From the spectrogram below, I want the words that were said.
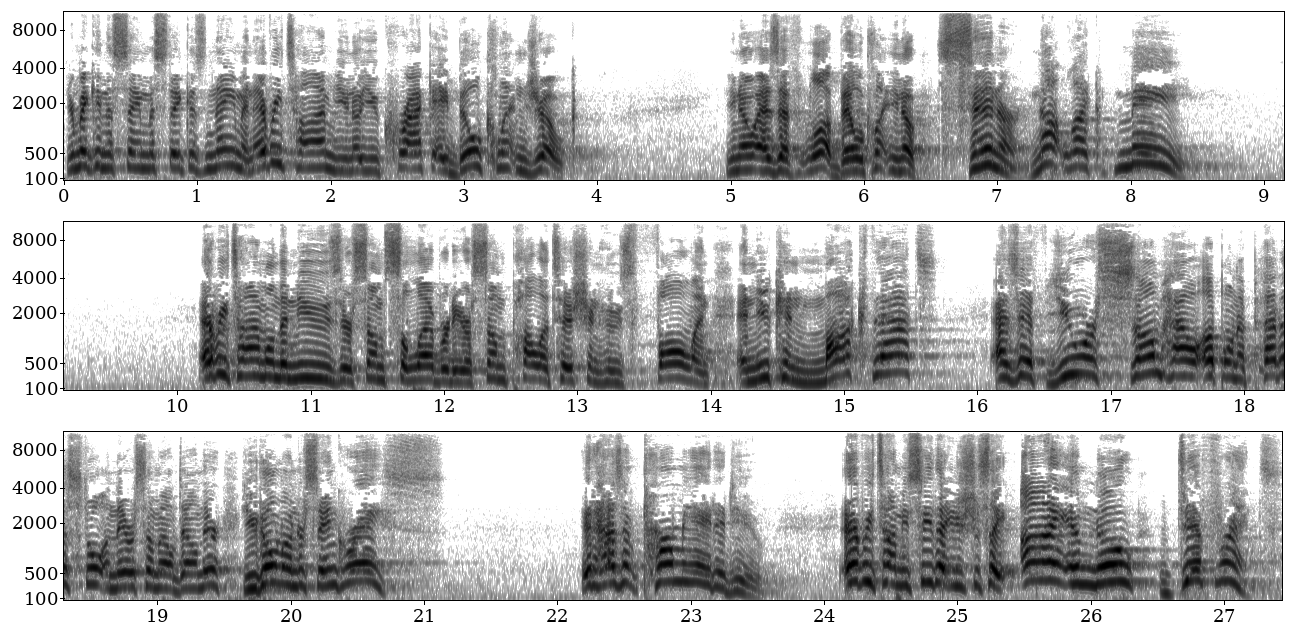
You're making the same mistake as Naaman. Every time, you know, you crack a Bill Clinton joke, you know, as if, look, Bill Clinton, you know, sinner, not like me. Every time on the news there's some celebrity or some politician who's fallen and you can mock that, as if you are somehow up on a pedestal and they're somehow down there. You don't understand grace. It hasn't permeated you. Every time you see that, you should say, I am no different.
